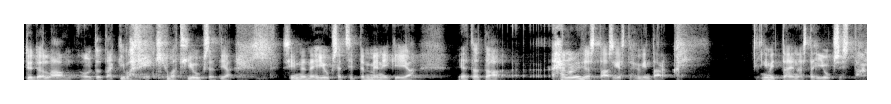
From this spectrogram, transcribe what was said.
tytöllä on, on tota, kivat, kivat hiukset ja sinne ne hiukset sitten menikin. Ja, ja tota, hän on yhdestä asiasta hyvin tarkka, nimittäin näistä hiuksistaan.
